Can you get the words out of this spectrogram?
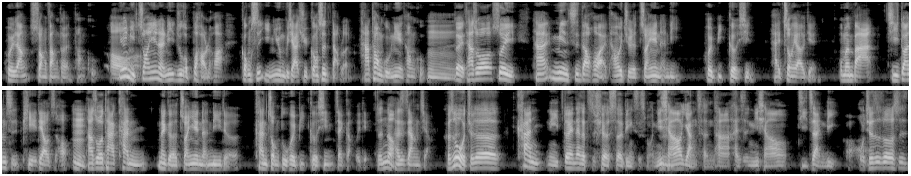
会让双方都很痛苦。哦，因为你专业能力如果不好的话，公司营运不下去，公司倒了，他痛苦你也痛苦。嗯，对，他说，所以他面试到后来，他会觉得专业能力会比个性还重要一点。我们把极端值撇掉之后，嗯，他说他看那个专业能力的。看重度会比个性再高一点，真的、哦、还是这样讲？可是我觉得看你对那个职缺的设定是什么，你想要养成它，嗯、还是你想要即战力？哦、我觉得这都是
